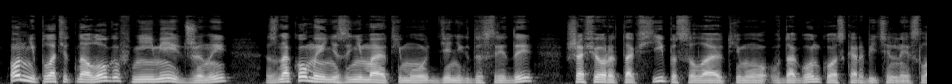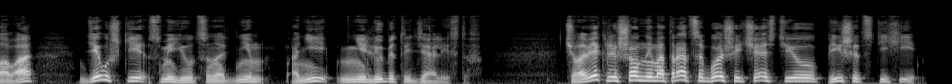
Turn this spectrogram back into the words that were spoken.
Он не платит налогов, не имеет жены, знакомые не занимают ему денег до среды, Шоферы такси посылают ему вдогонку оскорбительные слова, девушки смеются над ним, они не любят идеалистов. Человек, лишенный матраца, большей частью пишет стихи.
